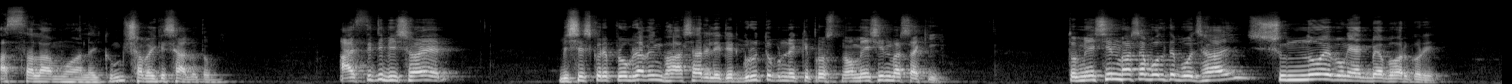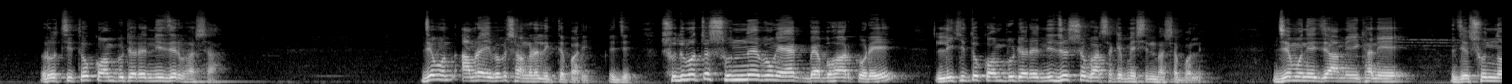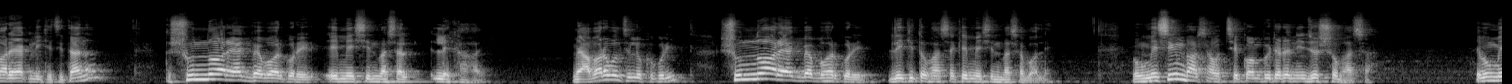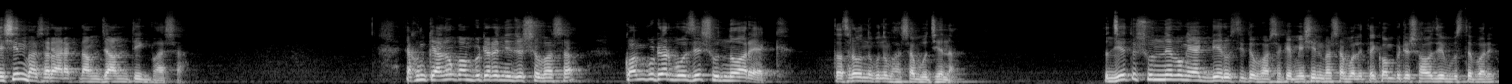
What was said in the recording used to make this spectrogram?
আসসালামু আলাইকুম, সবাইকে স্বাগতম। আইসিটি বিষয়ের বিশেষ করে প্রোগ্রামিং ভাষা রিলেটেড গুরুত্বপূর্ণ একটি প্রশ্ন, মেশিন ভাষা কি? তো মেশিন ভাষা বলতে বোঝায় শূন্য এবং এক ব্যবহার করে, রচিত কম্পিউটারের নিজের ভাষা। যেমন আমরা এইভাবে সংজ্ঞা লিখতে পারি, এই যে শুধুমাত্র শূন্য এবং এক ব্যবহার করে লিখিত কম্পিউটারের নিজস্ব ভাষাকে মেশিন ভাষা বলে। যেমন এই যে আমি এখানে যে শূন্য আর এক লিখেছি, তাই না? তো শূন্য আর এক ব্যবহার করে এই মেশিন ভাষা লেখা হয়। আমি আবারও বলছি, লক্ষ্য করি, শূন্য আর এক ব্যবহার করে লিখিত ভাষাকে মেশিন ভাষা বলে। এবং মেশিন ভাষা হচ্ছে কম্পিউটারের নিজস্ব ভাষা। এবং মেশিন ভাষার আর নাম যান্ত্রিক ভাষা। এখন কেন কম্পিউটারের নিজস্ব ভাষা? কম্পিউটার বোঝে শূন্য আর এক, তাছাড়া অন্য কোনো ভাষা বোঝে না। তো যেহেতু শূন্য এবং এক দিয়ে রচিত ভাষাকে মেশিন ভাষা বলে, তাই কম্পিউটার সহজেই বুঝতে পারে।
